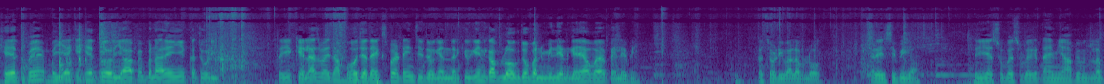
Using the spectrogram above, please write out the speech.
खेत पे, भैया के खेत पे और यहाँ पे बना रहे हैं ये कचौड़ी। तो ये कैलाश भाई साहब बहुत ज़्यादा एक्सपर्ट है इन चीज़ों के अंदर, क्योंकि इनका ब्लॉग जो वन मिलियन गया हुआ है पहले भी। कचौड़ी वाला ब्लॉग रेसिपी का। तो ये सुबह सुबह के टाइम यहाँ पे मतलब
